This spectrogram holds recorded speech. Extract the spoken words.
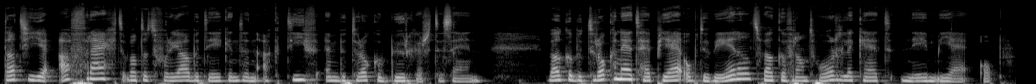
dat je je afvraagt wat het voor jou betekent een actief en betrokken burger te zijn. Welke betrokkenheid heb jij op de wereld? Welke verantwoordelijkheid neem jij op?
